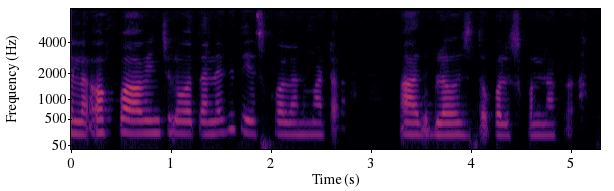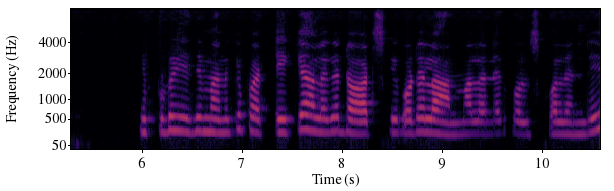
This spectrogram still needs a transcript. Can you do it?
ఇలా ఒక పావించి లోతు అనేది తీసుకోవాలన్నమాట. అది బ్లౌజ్తో కొలుసుకున్నాక. ఇప్పుడు ఇది మనకి పట్టీకి అలాగే డాట్స్కి కూడా ఇలా అన్మాలు అనేది కొలుసుకోవాలండి.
